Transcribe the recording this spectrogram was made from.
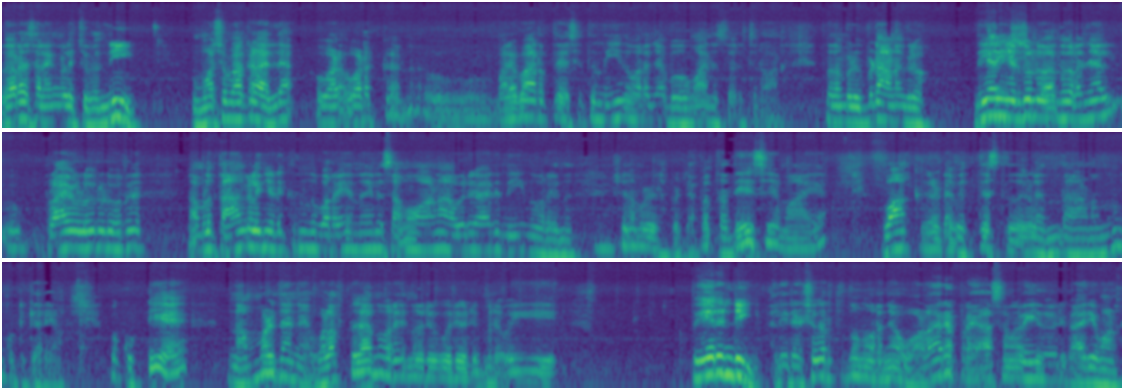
വേറെ സ്ഥലങ്ങളിൽ ചൊല്ലും. നീ മോശം വാക്കുകളല്ല വടക്ക് മലബാർ ദേശത്ത് നീ എന്ന് പറഞ്ഞാൽ ബഹുമാന സ്ഥലമാണ് ഇപ്പോൾ നമ്മൾ ഇവിടെ ആണെങ്കിലോ നീ അതിന് എടുത്തോളൂ എന്ന് പറഞ്ഞാൽ പ്രായമുള്ളവരോട് പറഞ്ഞ് നമ്മൾ താങ്കളിഞ്ഞെടുക്കുന്നത് പറയുന്നതിന് സമമാണ് അവരാരും നീ എന്ന് പറയുന്നത്. പക്ഷെ നമ്മൾ ഇഷ്ടപ്പെട്ടില്ല അപ്പോൾ തദ്ദേശീയമായ വാക്കുകളുടെ വ്യത്യസ്തതകൾ എന്താണെന്നും കുട്ടിക്കറിയാം അപ്പോൾ കുട്ടിയെ നമ്മൾ തന്നെ വളർത്തുക എന്ന് പറയുന്ന ഒരു ഒരു ഈ പേരന്റിങ് അല്ലെങ്കിൽ രക്ഷകർത്തൃത്വം എന്ന് പറഞ്ഞാൽ വളരെ പ്രയാസമറിയുന്ന ഒരു കാര്യമാണ്.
